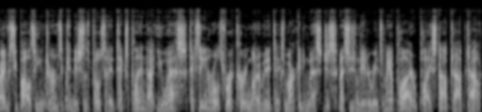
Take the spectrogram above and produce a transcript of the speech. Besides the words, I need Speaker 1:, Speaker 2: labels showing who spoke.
Speaker 1: privacy policy and terms and conditions posted at textplan.us. Texting enrolls for recurring automated text marketing messages. Message and data rates may apply. Reply stop to opt out.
